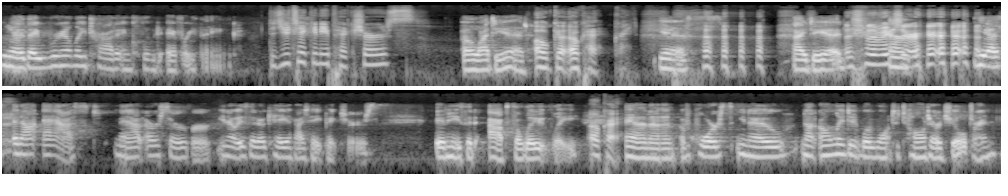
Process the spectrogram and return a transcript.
You know, they really try to include everything. Did you take any pictures? Oh, I did. Oh, good. Okay, great. Yes, I I did. just want to make Um, sure. Yes, and I asked Matt, our server, you know, is it okay if I take pictures? And he said, absolutely. Okay. And um, of course, you know, not only did we want to taunt our children,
